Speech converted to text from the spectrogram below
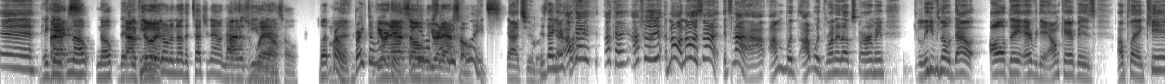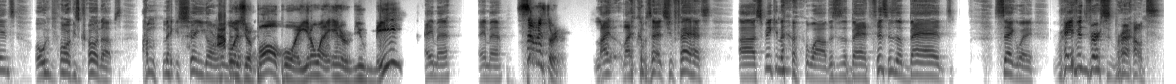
Eh, They Facts. gave no, no. they- Stop if he would have thrown another touchdown, Might that's as he's well. an asshole. But bro, Might- break the if you're an record. They asshole, gave up you're an asshole. Points. got you. Is that your fault? okay? Okay, I feel you. No, no, it's not. It's not. I, I'm with. I'm with running up Herman. Leave no doubt all day, every day. I don't care if it's I'm playing kids or we playing grown ups. I'm making sure you're gonna. I was your ball boy. You don't want to interview me? Hey man. Hey man. Seven and three. Life life comes at you fast. Uh speaking of wow, this is a bad this is a bad segue. Ravens versus Browns.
